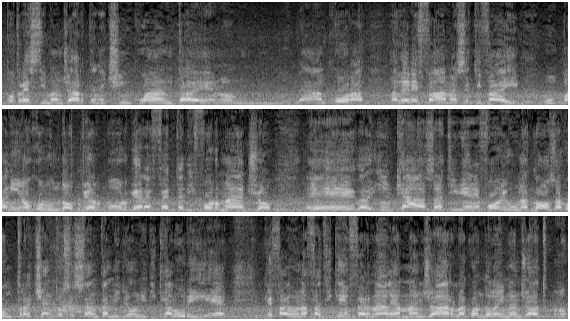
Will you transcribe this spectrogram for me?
potresti mangiartene 50 e non ancora avere fame, se ti fai un panino con un doppio hamburger e fetta di formaggio eh, in casa ti viene fuori una cosa con 360 milioni di calorie, che fai una fatica infernale a mangiarla, quando l'hai mangiato non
